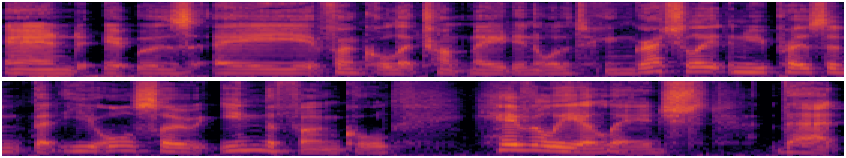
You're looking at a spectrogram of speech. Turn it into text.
and it was a phone call that Trump made in order to congratulate the new president, but he also, in the phone call, heavily alleged that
